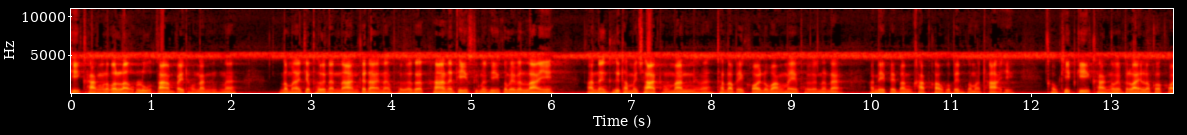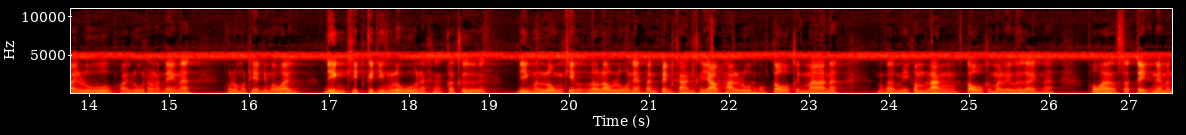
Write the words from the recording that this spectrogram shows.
กี่ครั้งแล้วก็รู้ตามไปเท่านั้นนะแล้วมันอาจจะเผลอนานๆก็ได้นะ เผลอสักห้านาทีสิบนาทีก็ไม่เป็นไร อันนั้นคือธรรมชาติของมันใช่ไหมถ้าเราไปคอยระวังไม่เผลอนั่นแหละอันนี้ไปบังคับเขาก็เป็นสมถะอีกเขาคิดกี่ครั้งก็ไม่เป็นไรแล้วก็คอยรู้คอยรู้เท่านั้นเองนะพอหลวงพ่อเทียนจะบอกว่ายิ่งคิดก็ยิ่งรู้นะก็คือยิ่งมันหลงคิดแล้วเรารู้เนี่ย มันเป็นการขย่าวทานรู้ให้เขาโตขึ้นมานะมันก็มีกำลังโตขึ้นมาเรื่อยๆนะเพราะว่าสติเนี่ยมัน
